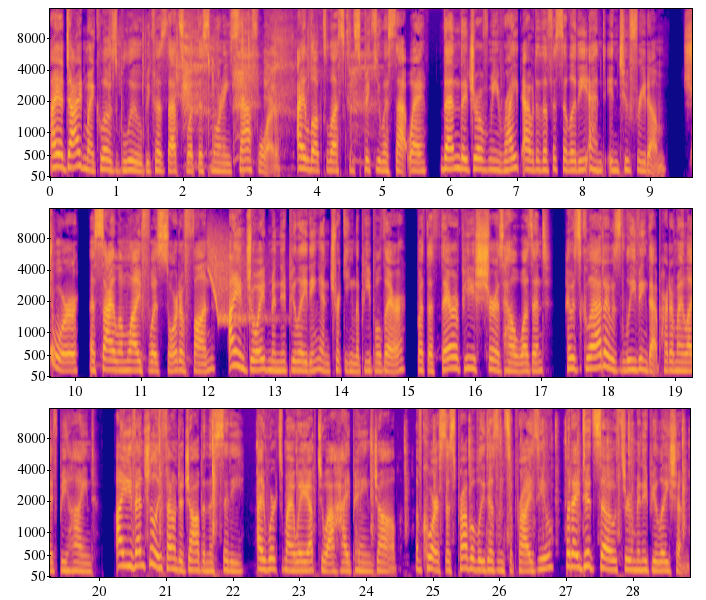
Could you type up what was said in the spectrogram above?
I had dyed my clothes blue because that's what this morning's staff wore. I looked less conspicuous that way. Then they drove me right out of the facility and into freedom. Sure, asylum life was sort of fun. I enjoyed manipulating and tricking the people there, but the therapy sure as hell wasn't. I was glad I was leaving that part of my life behind. I eventually found a job in the city. I worked my way up to a high paying job. Of course, this probably doesn't surprise you, but I did so through manipulation.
